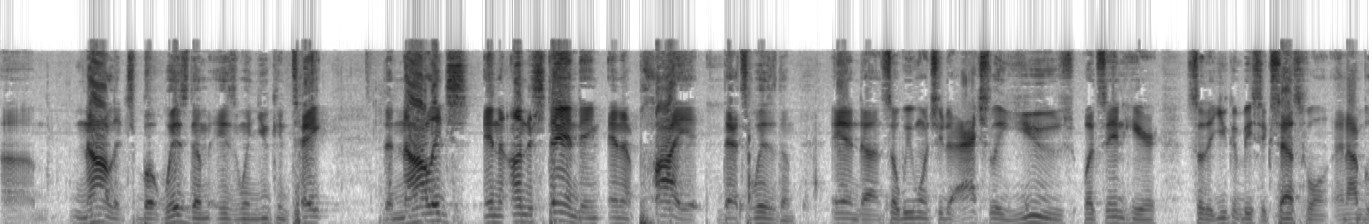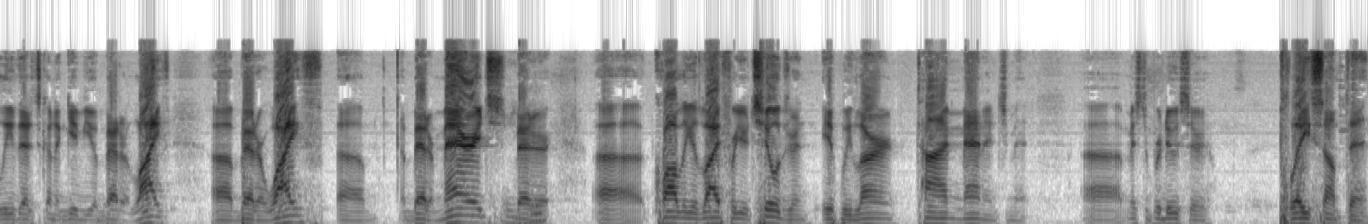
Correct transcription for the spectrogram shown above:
um, knowledge. But wisdom is when you can take the knowledge and the understanding and apply it. That's wisdom. And uh, so we want you to actually use what's in here so that you can be successful. And I believe that it's going to give you a better life, a better wife, um, a better marriage, better uh, quality of life for your children if we learn time management. Uh, Mr. Producer, play something.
